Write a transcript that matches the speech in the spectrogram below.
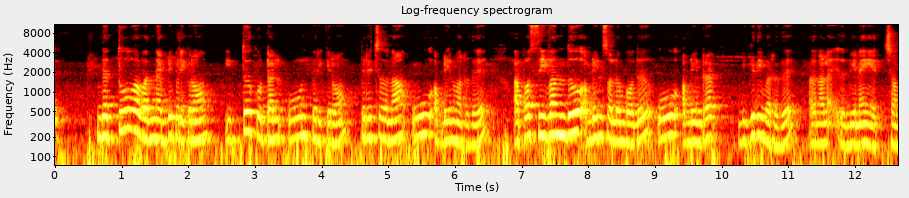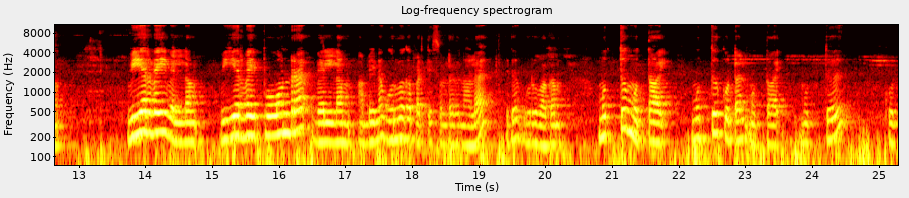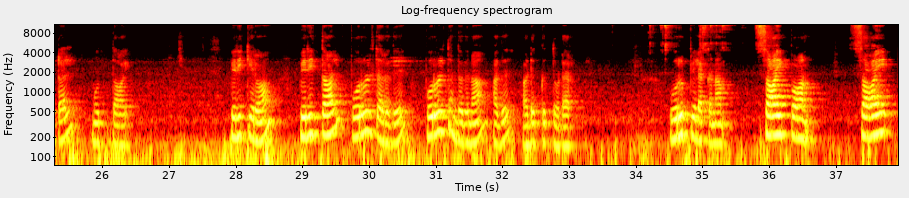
இந்த தூவை வந்து எப்படி பிரிக்கிறோம்? இத்து குட்டல் ஊன் பிரிக்கிறோம். பிரித்ததுன்னா ஊ அப்படின்னு வருது அப்போ சிவந்து அப்படின்னு சொல்லும்போது ஊ அப்படின்ற விகுதி வருது அதனால் இது வினை எச்சம் வியர்வை வெள்ளம் வியர்வை போன்ற வெள்ளம் அப்படின்னு உருவகப்படுத்தி சொல்கிறதுனால இது உருவகம். முத்து முத்தாய் முத்து குட்டல் முத்தாய் முத்து குட்டல் முத்தாய். பிரிக்கிறோம். பிரித்தால் பொருள் தருது. பொருள் தந்ததுன்னா அது அடுக்கு தொடர். உறுப்பிலக்கணம். சாய்ப்பான். சாய்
